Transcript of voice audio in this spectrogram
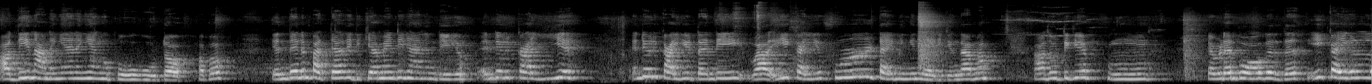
അതിൽ നിന്ന് അണങ്ങി അണങ്ങി അങ്ങ് പോകും കേട്ടോ. അപ്പോൾ എന്തേലും പറ്റാതിരിക്കാൻ വേണ്ടി ഞാൻ എന്ത് ചെയ്യും? എന്റെ ഒരു കയ്യ് എന്റെ ഒരു കൈ ഇട്ട് എന്റെ ഈ ഈ കൈ ഫുൾ ടൈം ഇങ്ങനെ ആയിരിക്കും. കാരണം ആദ്യൂട്ടിക്ക് എവിടെ പോകരുത്. ഈ കൈകളിൽ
